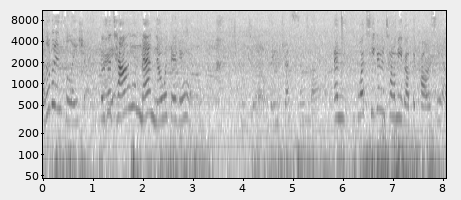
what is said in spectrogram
a little bit of insulation. Those right? Italian men know what they're doing. They do. They dress so well. And what's he going to tell me about the Colosseum?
